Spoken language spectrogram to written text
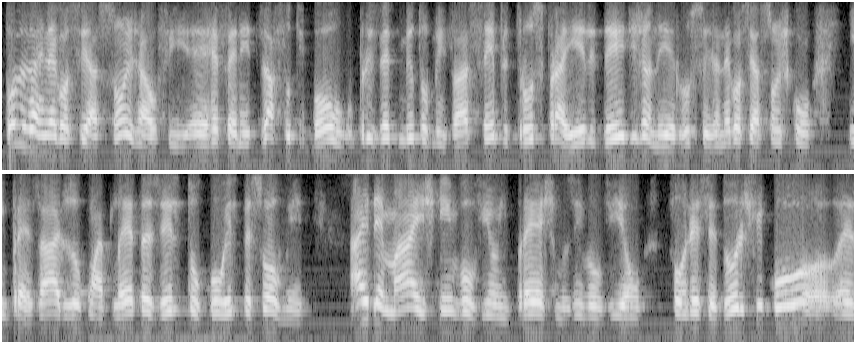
Todas as negociações, Ralf, é, referentes a futebol, o presidente Milton Bivar sempre trouxe para ele desde janeiro, ou seja, negociações com empresários ou com atletas, ele tocou ele pessoalmente. As demais que envolviam empréstimos, envolviam fornecedores, ficou é,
